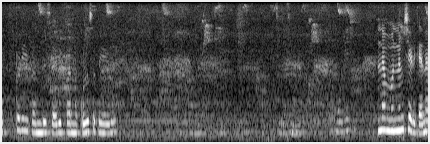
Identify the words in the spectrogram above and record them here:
எப்படி வந்து சரி பண்ண குலுசத்தை எடு இன்னும் மூணு நிமிஷம் எடுக்க. என்ன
